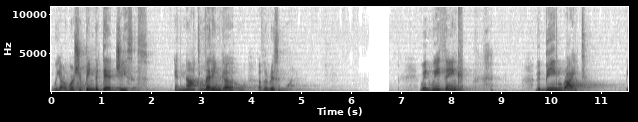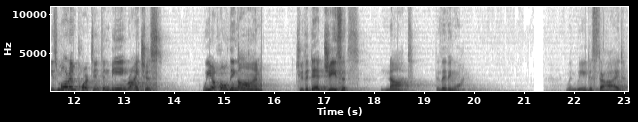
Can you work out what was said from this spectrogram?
we are worshiping the dead Jesus and not letting go of the risen one. When we think that being right is more important than being righteous, we are holding on to the dead Jesus, not the living one. When we decide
